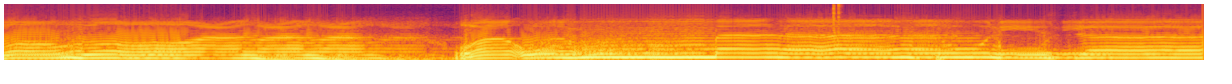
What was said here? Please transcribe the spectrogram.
الرضاعة وأمهات نسائكم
